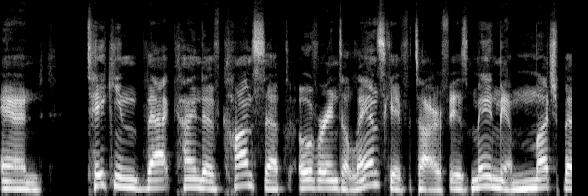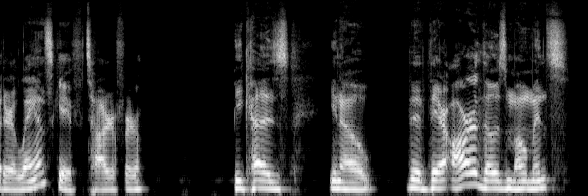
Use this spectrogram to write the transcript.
and taking that kind of concept over into landscape photography has made me a much better landscape photographer because you know that there are those moments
